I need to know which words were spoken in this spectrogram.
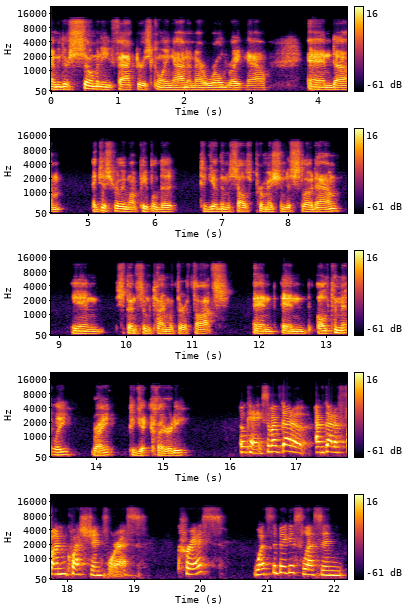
I mean, there's so many factors going on in our world right now and um, I just really want people to to give themselves permission to slow down and spend some time with their thoughts and and ultimately, right, to get clarity. Okay, so I've got a I've got a fun question for us. Chris, what's the biggest lesson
